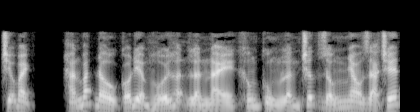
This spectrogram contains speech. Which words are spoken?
Triệu Bạch, hắn bắt đầu có điểm hối hận lần này không cùng lần trước giống nhau giả chết.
